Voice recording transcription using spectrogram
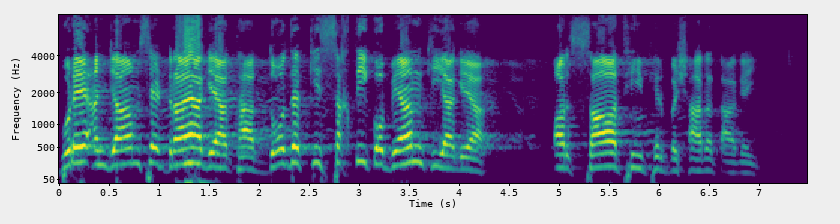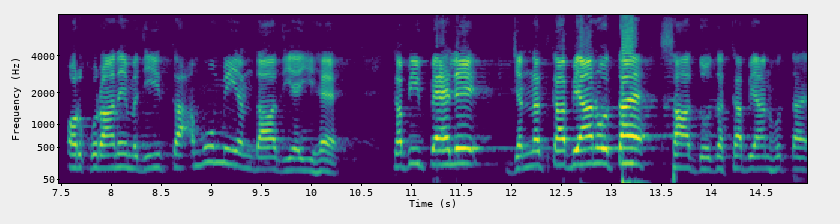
برے انجام سے ڈرایا گیا تھا دوزک کی سختی کو بیان کیا گیا اور ساتھ ہی پھر بشارت آ گئی۔ اور قرآن مجید کا عمومی انداز یہی ہے، کبھی پہلے جنت کا بیان ہوتا ہے، ساتھ دوزک کا بیان ہوتا ہے۔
